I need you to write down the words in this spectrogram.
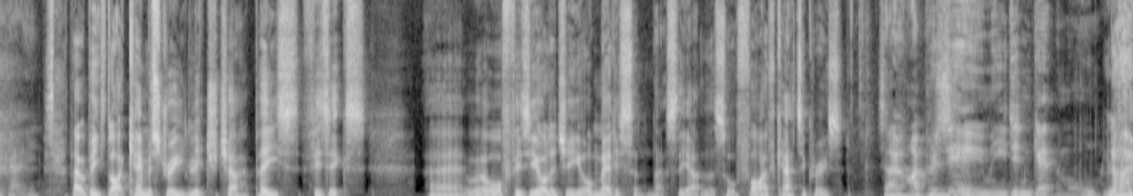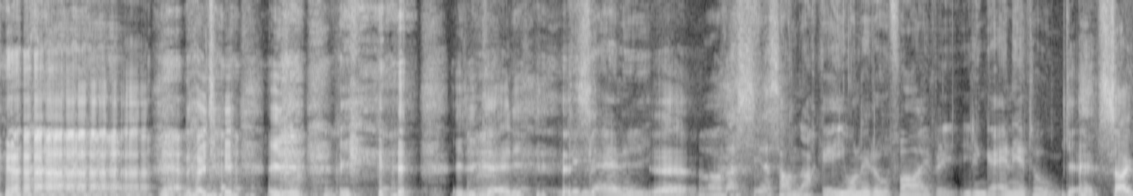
Okay. That would be like chemistry, literature, peace, physics, uh, or physiology or medicine. That's the other sort of five categories. So I presume he didn't get them all. No, no he, he, he didn't get any. He didn't get any. Yeah. Oh, that's that's unlucky. He wanted all five, but he he didn't get any at all. Yeah, so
